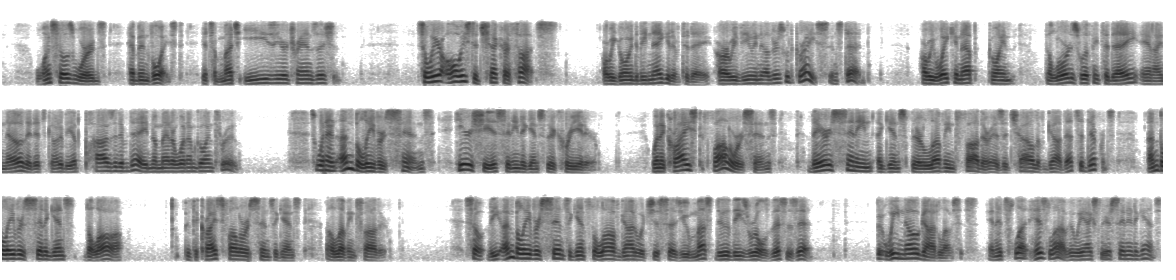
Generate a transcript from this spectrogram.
once those words have been voiced. It's a much easier transition. So we are always to check our thoughts. Are we going to be negative today? Are we viewing others with grace instead? Are we waking up going, the Lord is with me today, and I know that it's going to be a positive day no matter what I'm going through? So when an unbeliever sins, he or she is sinning against their Creator. When a Christ follower sins, they're sinning against their loving Father as a child of God. That's the difference. Unbelievers sin against the law, but the Christ follower sins against a loving Father. So the unbeliever sins against the law of God, which just says you must do these rules. This is it. But we know God loves us, and it's His love that we actually are sinning against.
